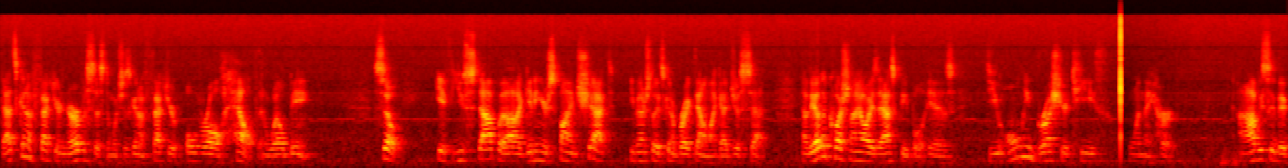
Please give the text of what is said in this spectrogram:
That's going to affect your nervous system, which is going to affect your overall health and well-being. So if you stop uh, getting your spine checked, eventually it's going to break down like I just said. Now the other question I always ask people is, do you only brush your teeth when they hurt? And obviously the,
